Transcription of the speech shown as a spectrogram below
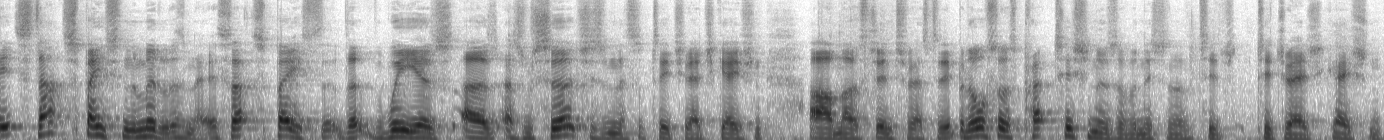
it's that space in the middle, isn't it? It's that space that, that we as, as, as researchers in this teacher education are most interested in, but also as practitioners of initial teacher education,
